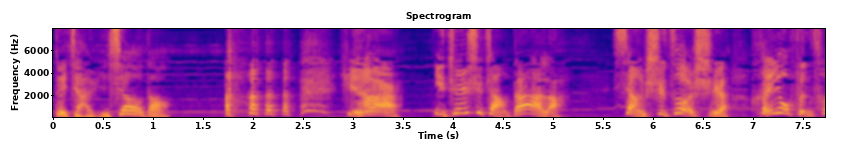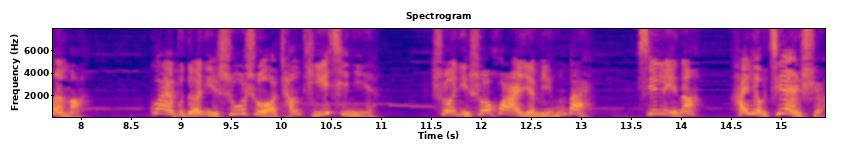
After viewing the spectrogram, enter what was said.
对贾云笑道：“ 云儿，你真是长大了，想事做事很有分寸嘛。怪不得你叔叔常提起你，说你说话也明白，心里呢还有见识。”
